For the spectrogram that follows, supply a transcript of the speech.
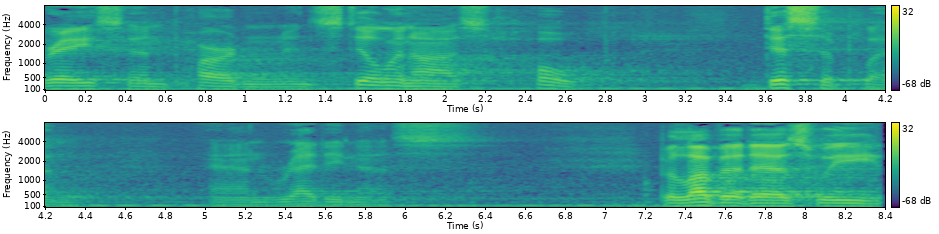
Grace and pardon instill in us hope, discipline, and readiness. Beloved, as we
